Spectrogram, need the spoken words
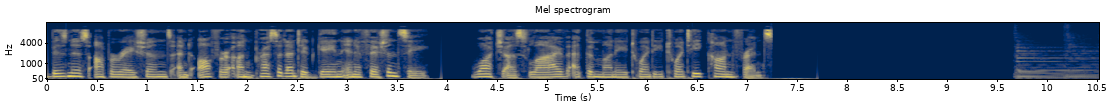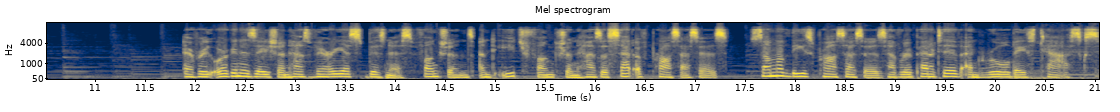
business operations and offer unprecedented gain in efficiency. Watch us live at the Money 2020 conference. Every organization has various business functions and each function has a set of processes. Some of these processes have repetitive and rule-based tasks,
